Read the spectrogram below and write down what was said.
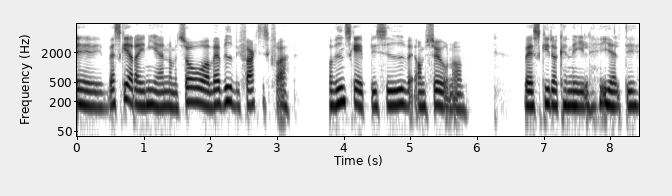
øh, hvad sker der inde i hjernen, når man sover, og hvad ved vi faktisk fra, fra videnskabelig side om søvn, og hvad er skidt og kanel i alt det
